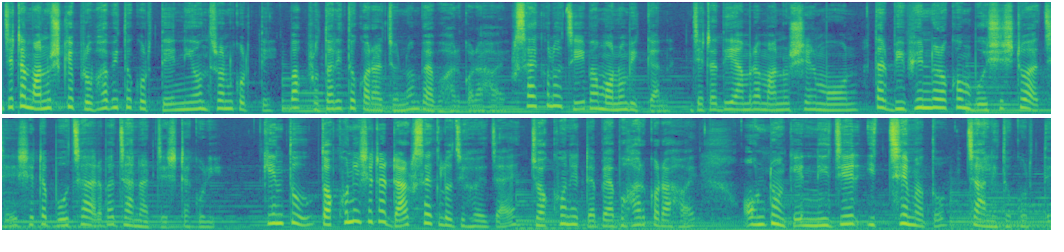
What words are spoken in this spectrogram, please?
যেটা মানুষকে প্রভাবিত করতে, নিয়ন্ত্রণ করতে বা প্রতারিত করার জন্য ব্যবহার করা হয়। সাইকোলজি বা মনোবিজ্ঞান, যেটা দিয়ে আমরা মানুষের মন, তার বিভিন্ন রকম বৈশিষ্ট্য আছে, সেটা বোঝার বা জানার চেষ্টা করি। কিন্তু তখনই সেটা ডার্ক সাইকোলজি হয়ে যায়, যখন এটা ব্যবহার করা হয় অন্যকে নিজের ইচ্ছে মতো চালিত করতে,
